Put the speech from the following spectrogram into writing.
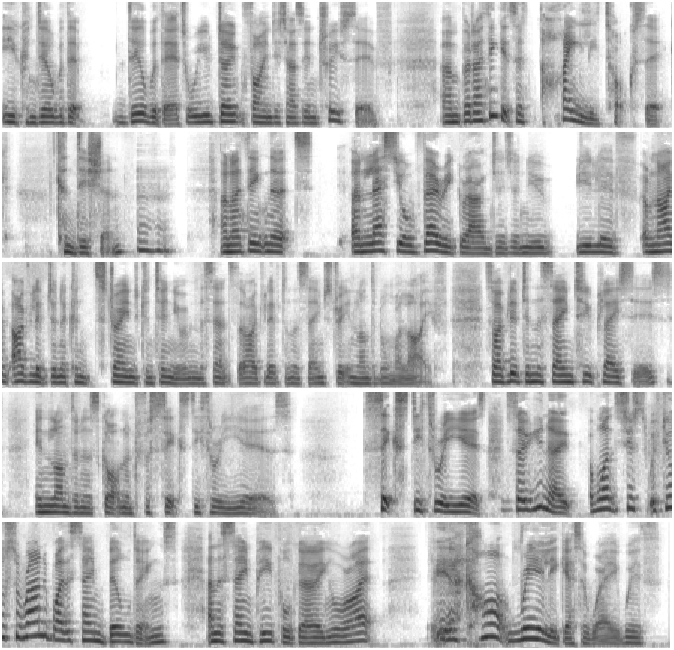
you can deal with it deal with it or you don't find it as intrusive. Um, but i think it's a highly toxic condition. And I think that unless you're very grounded and you you live, I mean, I've, I've lived in a con- strange continuum in the sense that I've lived on the same street in London all my life. So I've lived in the same two places in London and Scotland for 63 years. 63 years. So, you know, once you, if you're surrounded by the same buildings and the same people going, all right, you can't really get away with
